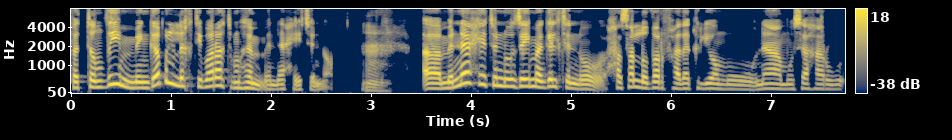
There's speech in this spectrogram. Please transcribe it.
فالتنظيم من قبل الاختبارات مهم من ناحية النوم. من ناحية أنه زي ما قلت أنه حصل له ظرف هذاك اليوم ونام وسهر و...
